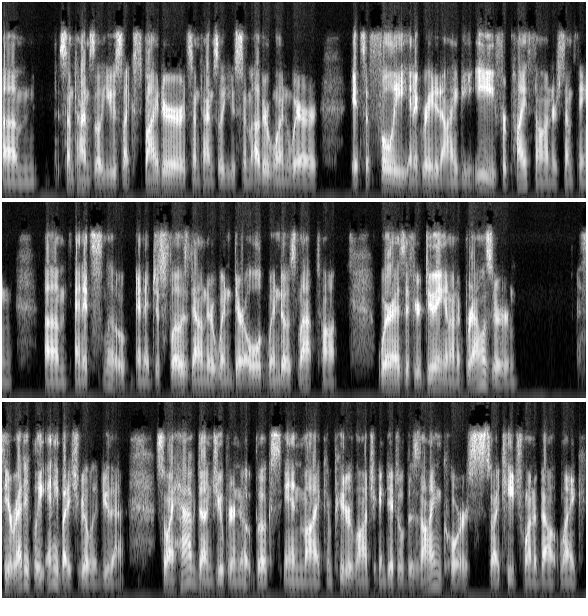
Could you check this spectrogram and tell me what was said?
Um, sometimes they'll use like Spyder, or sometimes they'll use some other one where it's a fully integrated IDE for Python or something, um, and it's slow and it just slows down their win- their old Windows laptop. Whereas if you're doing it on a browser, theoretically anybody should be able to do that. So I have done Jupyter notebooks in my computer logic and digital design course. So I teach one about like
